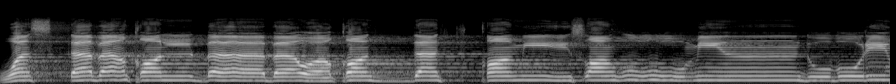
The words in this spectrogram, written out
واستبق الباب وقدت قميصه من دبر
